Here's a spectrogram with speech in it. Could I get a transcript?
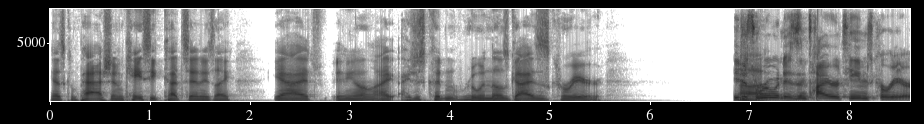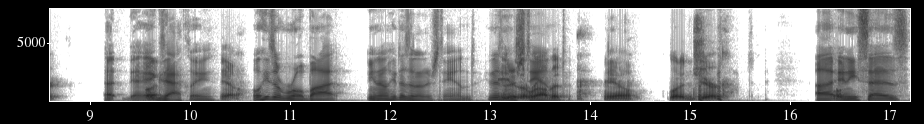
he has compassion." Casey cuts in. He's like, "Yeah, it's you know, I I just couldn't ruin those guys' career. he just uh, ruined his entire team's career. Uh, exactly. Yeah. Well, he's a robot. you know, he doesn't understand. He doesn't He understand. know, what a jerk. Uh, and he says,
